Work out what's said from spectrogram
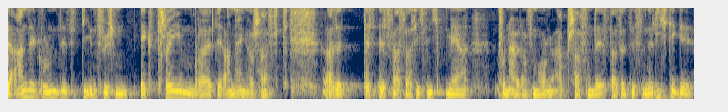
Der andere Grund ist die inzwischen extrem breite Anhängerschaft. Also das ist was, was sich nicht mehr von heute auf morgen abschaffen lässt. Also das ist eine richtige,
